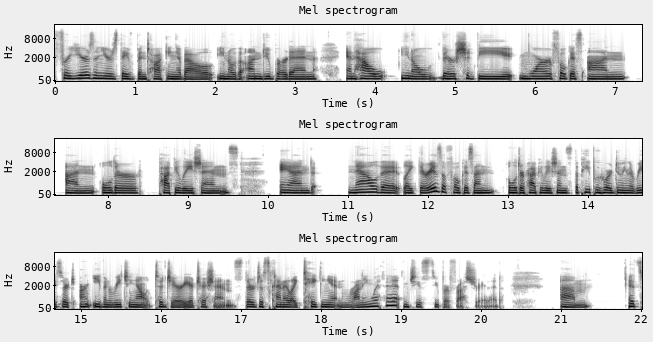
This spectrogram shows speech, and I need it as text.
for years and years they've been talking about you know the undue burden and how you know there should be more focus on on older populations. And now that like there is a focus on older populations the people who are doing the research aren't even reaching out to geriatricians. They're just kind of like taking it and running with it and she's super frustrated. Um it's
